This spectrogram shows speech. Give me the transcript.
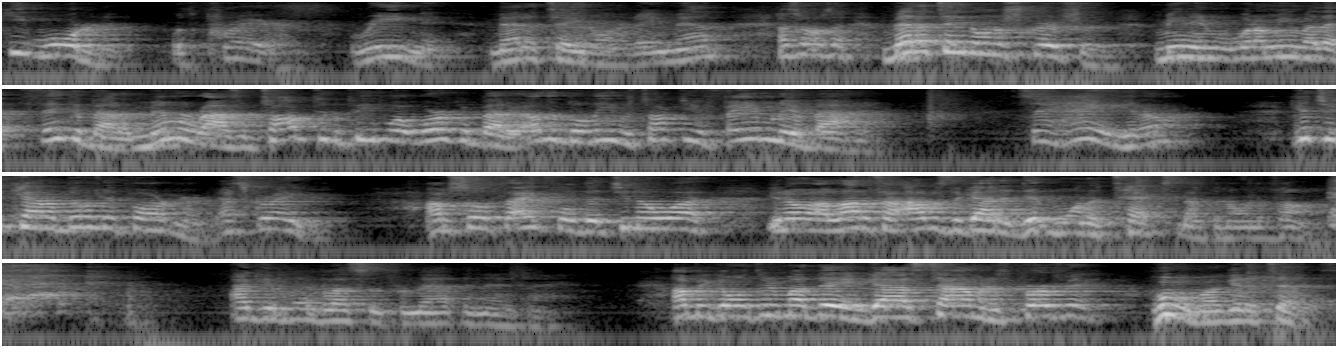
keep watering it with prayer, reading it, meditate on it. Amen? That's what I'm saying. Meditate on the scripture. Meaning, what I mean by that, think about it, memorize it, talk to the people at work about it, other believers, talk to your family about it. Say, hey, you know, get your accountability partner. That's great. I'm so thankful that, you know what, you know, a lot of times I was the guy that didn't want to text nothing on the phone. I get more blessing from that than anything. I'll be going through my day and God's timing is perfect. Boom, I get a text.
